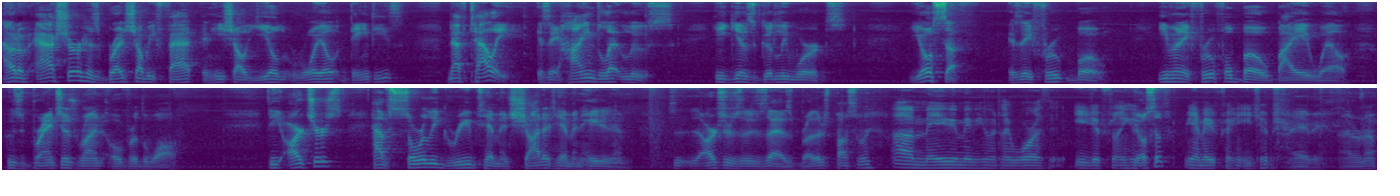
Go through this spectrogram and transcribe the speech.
Out of Asher his bread shall be fat, and he shall yield royal dainties. Naphtali is a hind let loose. He gives goodly words. Yosef is a fruit bough, even a fruitful bough by a well, whose branches run over the wall. The archers have sorely grieved him and shot at him and hated him. So the archers is that his brothers possibly? Uh, maybe maybe he went to like war with Egypt. He- Joseph? Yeah, maybe protecting Egypt. Maybe I don't know.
